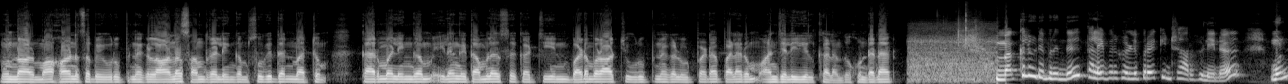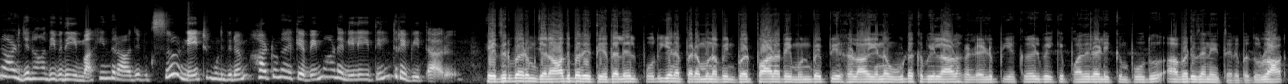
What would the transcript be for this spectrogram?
முன்னாள் மாகாண சபை உறுப்பினர்களான சந்திரலிங்கம் சுகிதன் மற்றும் தர்மலிங்கம் இலங்கை தமிழரசு கட்சியின் வடமராட்சி உறுப்பினர்கள் உட்பட பலரும் அஞ்சலியில் கலந்து கொண்டனர். மக்களிடமிருந்து தலைவர்கள் பிறக்கின்றார்கள் என முன்னாள் ஜனாதிபதி மஹிந்த ராஜபக்ச நேற்று முன்தினம் ஹட்டுநாயக்க விமான நிலையத்தில் தெரிவித்தார். எதிர்வரும் ஜனாதிபதி தேர்தலில் பொதுஜன பெரமுனவின் வேட்பாளரை முன்வைப்பீர்களா என ஊடகவியலாளர்கள் எழுப்பிய கேள்விக்கு பதிலளிக்கும் போது அவர் இதனை தெரிவித்துள்ளார்.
